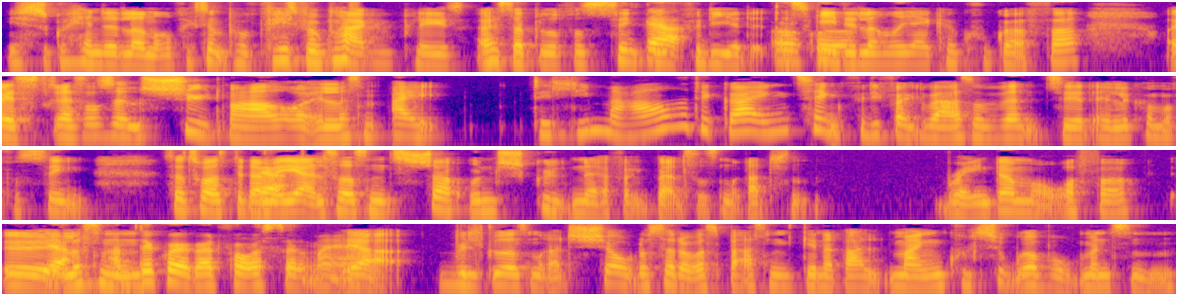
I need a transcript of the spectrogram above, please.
hvis jeg skulle hente et eller andet, for eksempel på Facebook Marketplace, og jeg så er blevet forsinket, ja. fordi at der okay. skete et eller andet, jeg ikke kunne gøre for, og jeg stresser selv sygt meget, og eller sådan, ej, det er lige meget, det gør ingenting, fordi folk bare er så vant til, at alle kommer for sent. Så jeg tror også, det der ja. med, at jeg altid er sådan så undskyldende, at folk bliver altid sådan ret sådan, random overfor. Øh, ja, eller sådan, jamen, det kunne jeg godt forestille mig. Ja. ja, hvilket er sådan ret sjovt. Og så er der også bare sådan generelt mange kulturer, hvor man sådan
